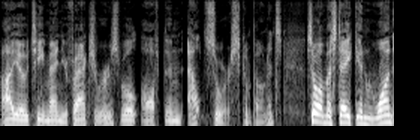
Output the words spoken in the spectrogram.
IoT manufacturers will often outsource components, so a mistake in one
